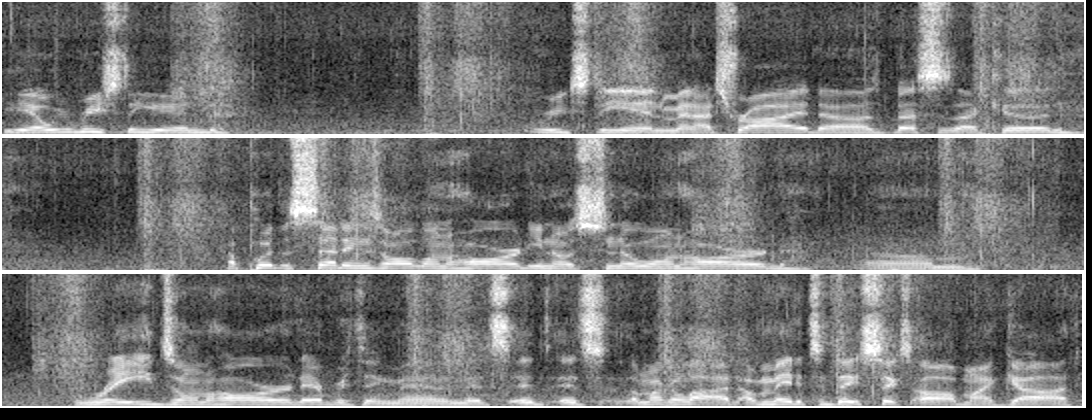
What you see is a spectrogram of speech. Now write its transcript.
Yeah, we reached the end. Reached the end, man. I tried uh, as best as I could. I put the settings all on hard, you know, snow on hard, um, raids on hard, everything, man. And it's, it, it's, I'm not gonna lie, I made it to day six. Oh my god.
